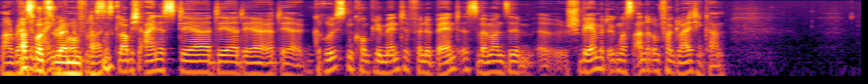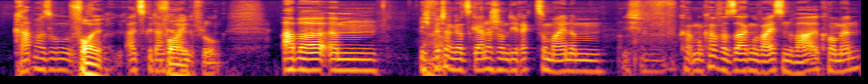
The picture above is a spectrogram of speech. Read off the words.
Mal Was wolltest du random fragen? Das ist, glaube ich, eines der, der, der, der größten Komplimente für eine Band ist, wenn man sie äh, schwer mit irgendwas anderem vergleichen kann. Gerade mal so Voll. als Gedanke Voll. eingeflogen. Aber ähm, ich würde dann ganz gerne schon direkt zu meinem, ich, kann, man kann fast sagen, weißen Wahl kommen.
